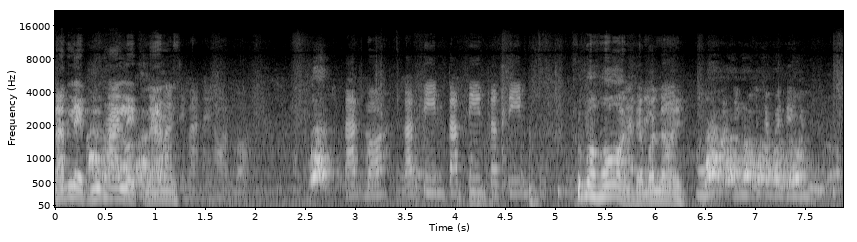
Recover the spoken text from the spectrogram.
ตัดเล็บหรือทาเล็บนํว่าสิมาให้นอนบ่ ตัดบ่ตัดตีนตัดตีนตัดตีนคือมาฮ้อนแต่บ่หน่อยโหยังบ่จะไปได้อยู่หรอก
